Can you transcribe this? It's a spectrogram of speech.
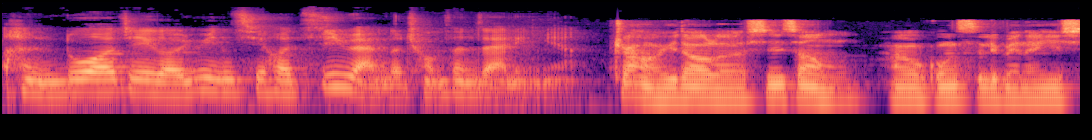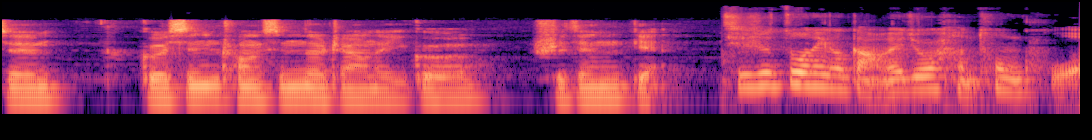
很多这个运气和机缘的成分在里面。正好遇到了新项目，还有公司里面的一些革新创新的这样的一个时间点。其实做那个岗位就是很痛苦，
